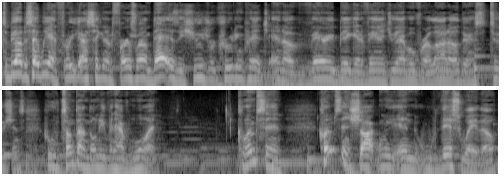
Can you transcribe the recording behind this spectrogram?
To be able to say we had three guys taken in the first round, that is a huge recruiting pitch and a very big advantage you have over a lot of other institutions who sometimes don't even have one. Clemson, Clemson shocked me in this way though.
